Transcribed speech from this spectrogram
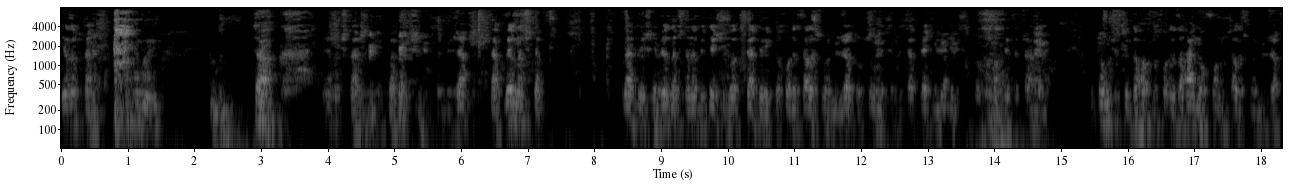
Є запитання? Немає. Так, я зачитаю, що це рішення. Бюджет. Так, визначити Проект рішення визначити на 2025 рік доходи селищного бюджету в сумі 85 мільйонів 801 тисяча гривень. У тому числі доходи загального фонду селищного бюджету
